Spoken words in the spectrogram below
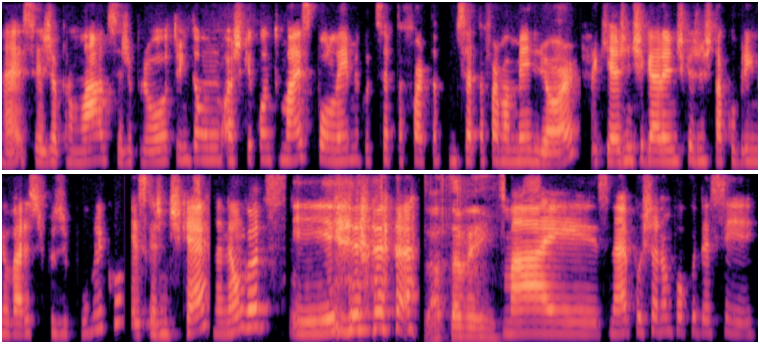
né? Seja para um lado, seja para outro. Então, acho que quanto mais polêmico, de certa forma, de certa forma, melhor, porque a gente garante que a gente tá cobrindo vários tipos de público. É isso que a gente quer, não é não, Goods? E. Exato. Exatamente. Mas, né, puxando um pouco desse,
